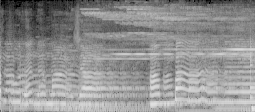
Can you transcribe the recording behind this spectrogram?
पुरण माझ्या अंबान.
